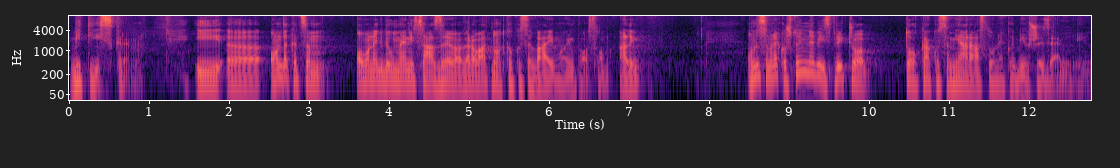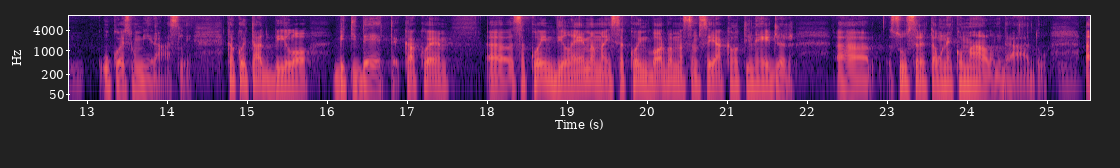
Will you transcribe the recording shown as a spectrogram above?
biti iskren. I uh, onda kad sam, ovo negde u meni sazreva, verovatno od kako se bavim ovim poslom, ali onda sam rekao što im ne bi ispričao to kako sam ja rastao u nekoj bivšoj zemlji u kojoj smo mi rasli. Kako je tad bilo biti dete, kako je, uh, sa kojim dilemama i sa kojim borbama sam se ja kao tinejdžer uh, susretao u nekom malom gradu. Uh,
